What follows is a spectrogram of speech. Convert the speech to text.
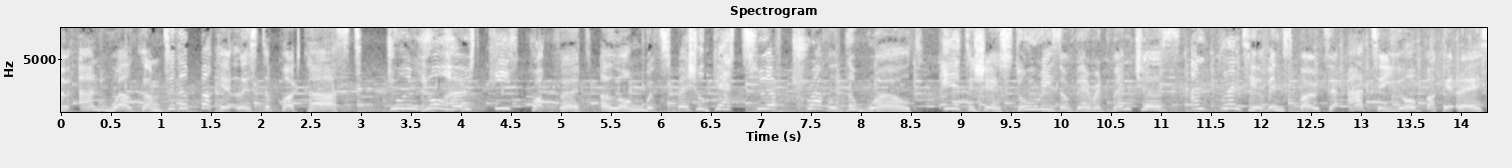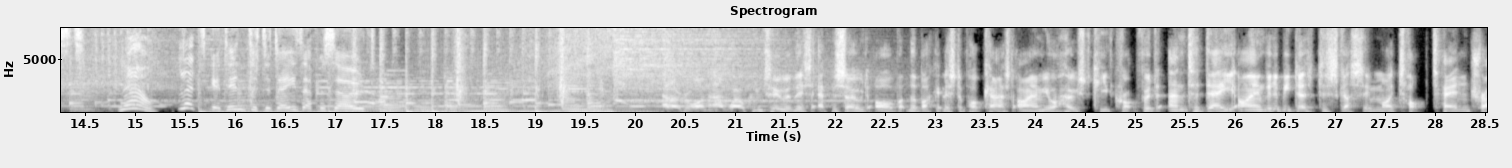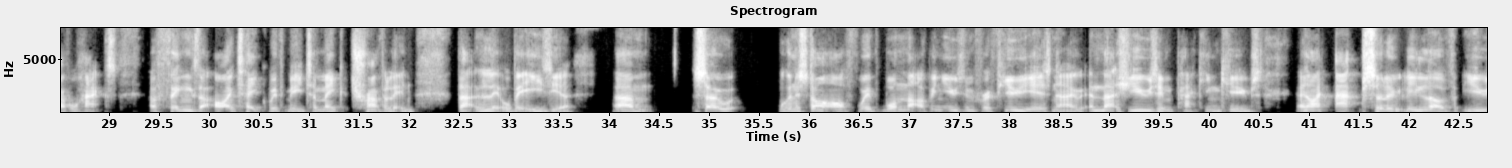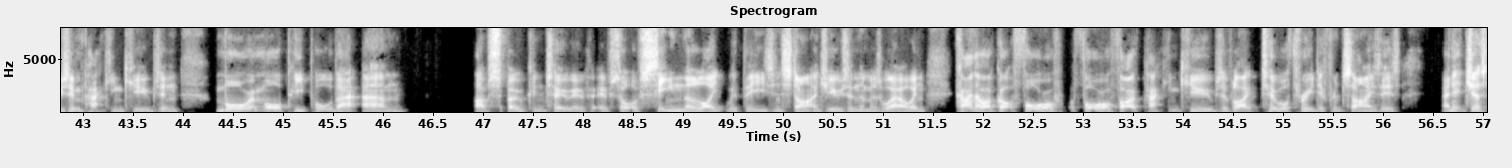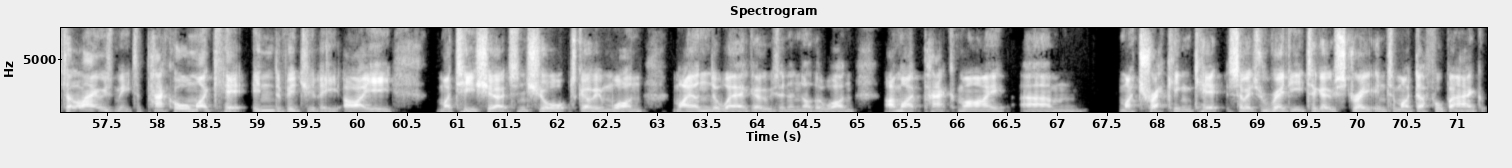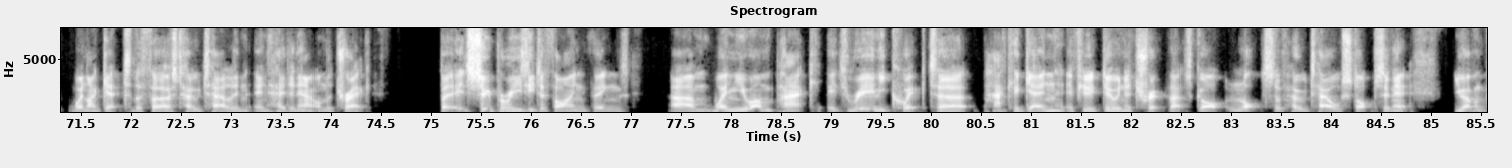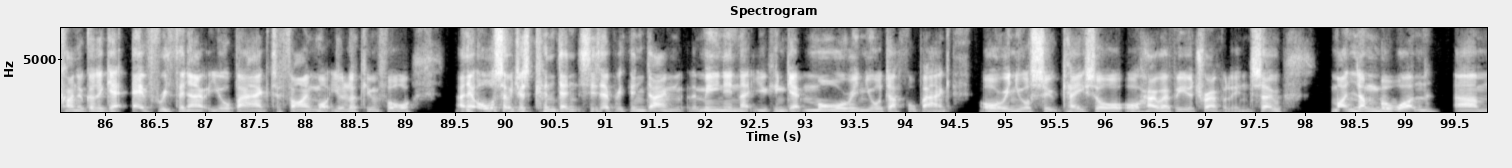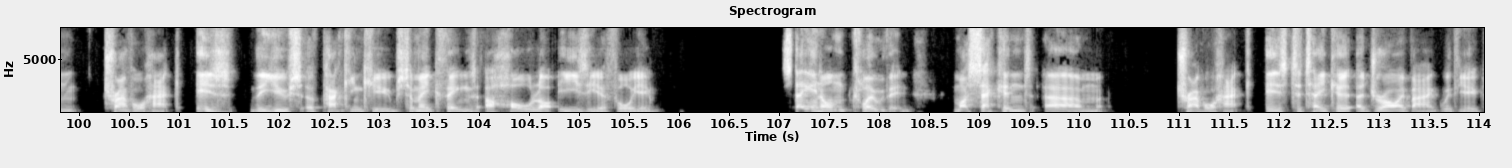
And welcome to the Bucket Lister podcast. Join your host Keith Crockford along with special guests who have travelled the world, here to share stories of their adventures and plenty of inspo to add to your bucket list. Now, let's get into today's episode. Hello, everyone, and welcome to this episode of the Bucket Lister podcast. I am your host, Keith Crockford, and today I am going to be discussing my top 10 travel hacks of things that I take with me to make traveling that little bit easier. Um, so we're going to start off with one that I've been using for a few years now, and that's using packing cubes. And I absolutely love using packing cubes, and more and more people that um, I've spoken to have, have sort of seen the light with these and started using them as well. And kind of, I've got four or four or five packing cubes of like two or three different sizes and it just allows me to pack all my kit individually, i.e., my t-shirts and shorts go in one, my underwear goes in another one. I might pack my um, my trekking kit so it's ready to go straight into my duffel bag when I get to the first hotel in, in heading out on the trek. But it's super easy to find things. Um, when you unpack, it's really quick to pack again if you're doing a trip that's got lots of hotel stops in it you haven't kind of got to get everything out of your bag to find what you're looking for. And it also just condenses everything down, meaning that you can get more in your duffel bag or in your suitcase or or however you're traveling. So my number one um, travel hack is the use of packing cubes to make things a whole lot easier for you. Staying on clothing, my second um, travel hack is to take a, a dry bag with you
